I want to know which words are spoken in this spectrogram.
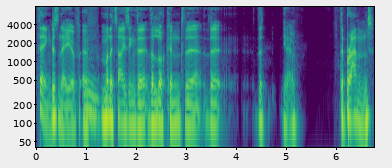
thing, doesn't he? Of, of monetizing the the look and the the the you know the brand.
